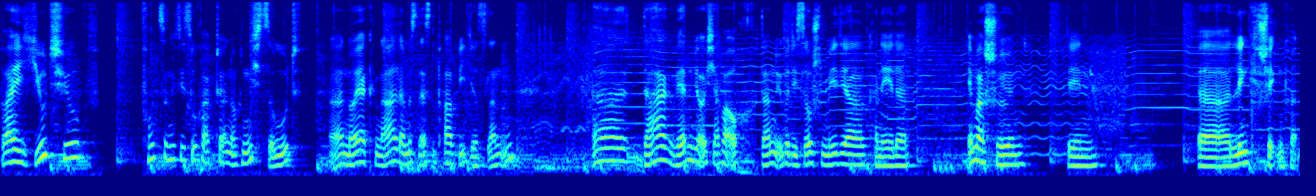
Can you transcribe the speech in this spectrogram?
Bei YouTube funktioniert die Suche aktuell noch nicht so gut. Äh, neuer Kanal, da müssen erst ein paar Videos landen. Äh, da werden wir euch aber auch dann über die Social Media Kanäle immer schön den äh, Link schicken können.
